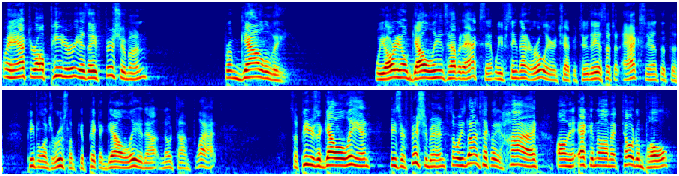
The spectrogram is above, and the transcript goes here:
I mean, after all, Peter is a fisherman from Galilee. We already know Galileans have an accent. We've seen that earlier in chapter 2. They have such an accent that the people in Jerusalem could pick a Galilean out in no time flat. So Peter's a Galilean. He's a fisherman, so he's not exactly high on the economic totem pole.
